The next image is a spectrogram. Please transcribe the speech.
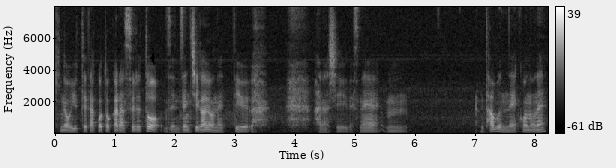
昨日言ってたことからすると全然違うよねっていう 話ですね。うん、多分ねこのね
